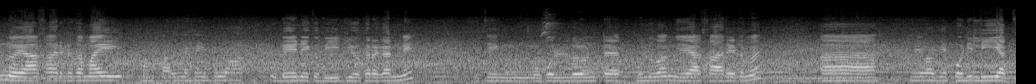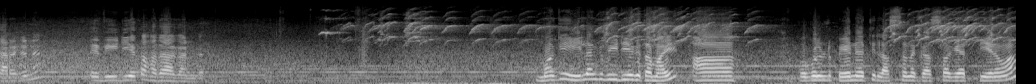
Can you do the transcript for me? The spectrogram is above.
ඔන්න ඔය ආකාරයට තමයි මම පල්ලෙහා ඉඳලා උඩේන එක වීඩියෝ කරගන්නේ. ඉතින් ඔයගොල්ලොන්ට පුළුවන් ඒ ආකාරයටම මේ වගේ පොඩි ලීයක් අරගෙන ඒ වීඩියෝ එක හදාගන්න. මගේ ඊළඟ වීඩියෝ එක තමයි ඔයගොල්ලන්ට පේන ඇති ලස්සන ගස් වර්ගයක් තියෙනවා.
